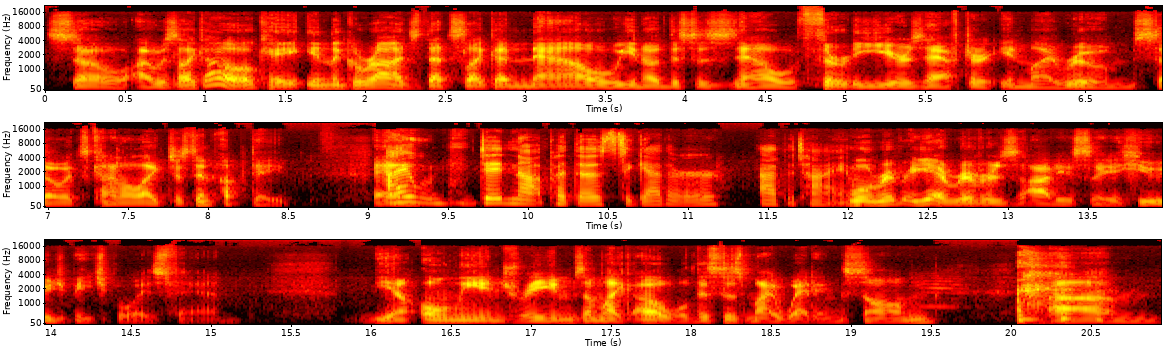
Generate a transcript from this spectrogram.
So I was like, oh, okay, in the garage, that's like a now, you know, this is now 30 years after in my room. So it's kind of like just an update. And- I did not put those together at the time. well, River, yeah, River's obviously a huge Beach Boys fan. You know, only in dreams. I'm like, oh, well, this is my wedding song. Um,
